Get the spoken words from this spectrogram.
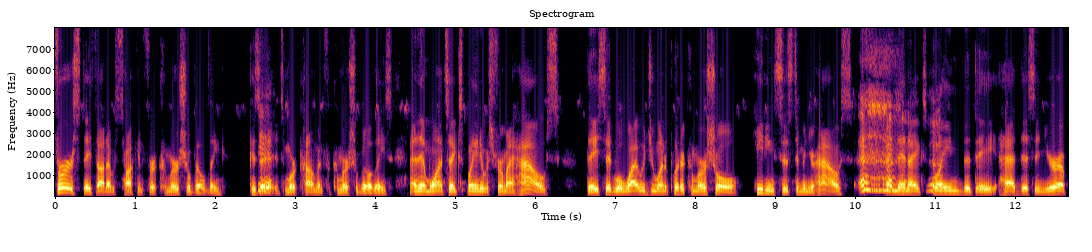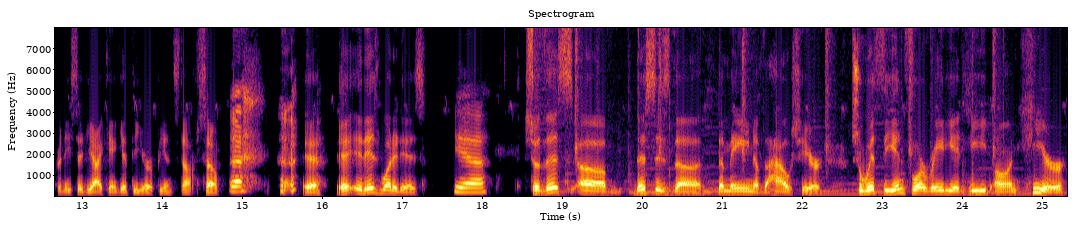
first they thought I was talking for a commercial building because yeah. it's more common for commercial buildings. And then once I explained it was for my house, they said, "Well, why would you want to put a commercial heating system in your house?" and then I explained that they had this in Europe, and he said, "Yeah, I can't get the European stuff." So, yeah, it, it is what it is. Yeah. So this um, this is the the main of the house here. So with the in-floor radiant heat on here,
